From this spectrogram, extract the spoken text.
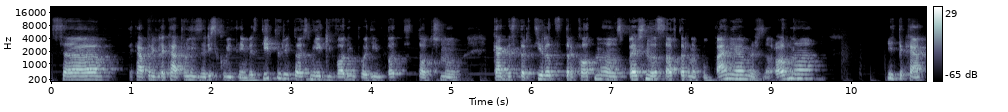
са така привлекателни за рисковите инвеститори, т.е. ние ги водим по един път точно как да стартират страхотна, успешна софтуерна компания, международна и така.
